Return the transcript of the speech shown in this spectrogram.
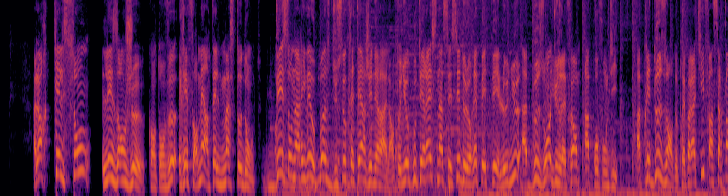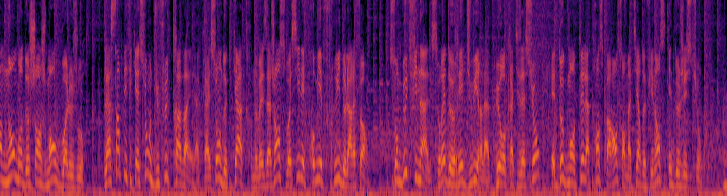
Alors, quels sont les enjeux quand on veut réformer un tel mastodonte. Dès son arrivée au poste du secrétaire général, Antonio Guterres n'a cessé de le répéter, l'ONU a besoin d'une réforme approfondie. Après deux ans de préparatifs, un certain nombre de changements voient le jour. La simplification du flux de travail, la création de quatre nouvelles agences, voici les premiers fruits de la réforme. Son but final serait de réduire la bureaucratisation et d'augmenter la transparence en matière de finances et de gestion.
